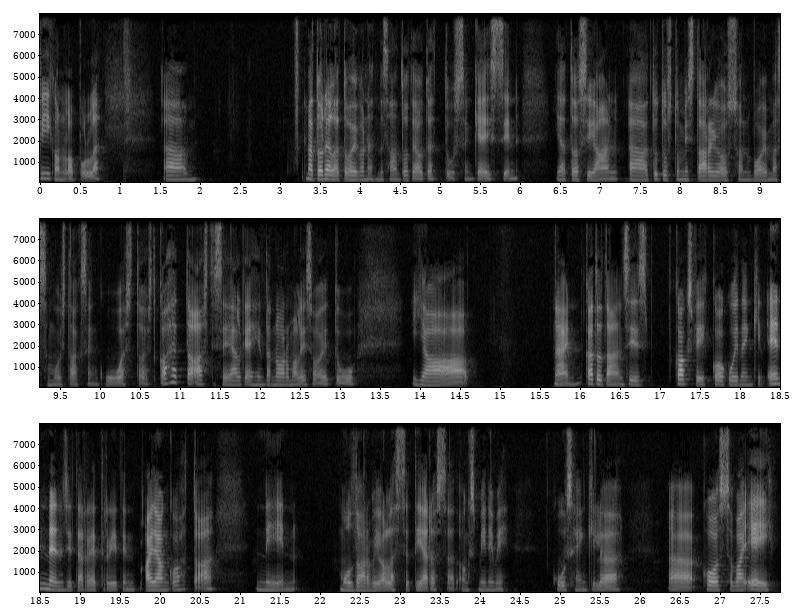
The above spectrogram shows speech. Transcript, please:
viikonlopulle. Ähm, mä todella toivon, että mä saan toteutettua sen keissin. Ja tosiaan tutustumistarjous on voimassa muistaakseni 16.2. asti, sen jälkeen hinta normalisoituu. Ja näin, katsotaan siis kaksi viikkoa kuitenkin ennen sitä retriitin ajankohtaa, niin mulla tarvii olla se tiedossa, että onko minimi kuusi henkilöä ää, koossa vai ei,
